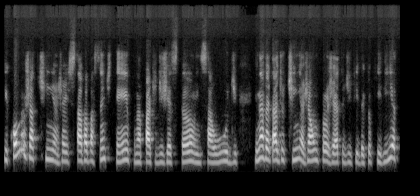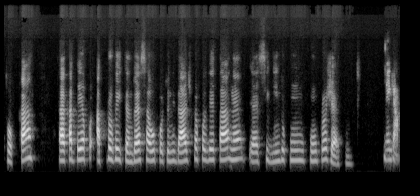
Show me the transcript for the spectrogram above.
E como eu já tinha, já estava há bastante tempo na parte de gestão, em saúde, e na verdade eu tinha já um projeto de vida que eu queria tocar, acabei aproveitando essa oportunidade para poder estar tá, né, é, seguindo com, com o projeto. Legal.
